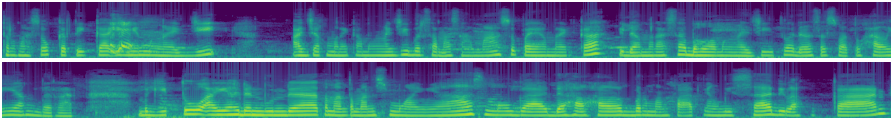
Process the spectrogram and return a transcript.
termasuk ketika ingin mengaji ajak mereka mengaji bersama-sama supaya mereka tidak merasa bahwa mengaji itu adalah sesuatu hal yang berat. Begitu ayah dan bunda, teman-teman semuanya, semoga ada hal-hal bermanfaat yang bisa dilakukan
